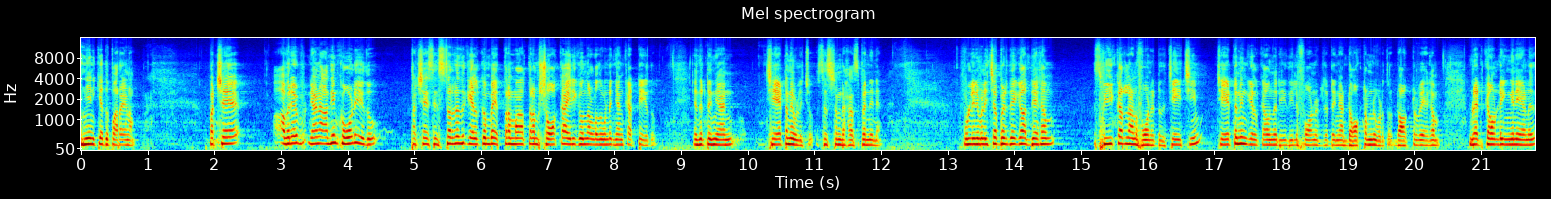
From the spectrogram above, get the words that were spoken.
ഇനി എനിക്കത് പറയണം. പക്ഷേ അവരെ ഞാൻ ആദ്യം കോൾ ചെയ്തു. പക്ഷേ സിസ്റ്ററിന്റെ ഇത് കേൾക്കുമ്പോൾ എത്രമാത്രം ഷോക്കായിരിക്കും എന്നുള്ളതുകൊണ്ട് ഞാൻ കട്ട് ചെയ്തു. എന്നിട്ട് ഞാൻ ചേട്ടനെ വിളിച്ചു സിസ്റ്ററിന്റെ ഹസ്ബൻഡിനെ പുള്ളിനെ വിളിച്ചപ്പോഴത്തേക്കും അദ്ദേഹം സ്പീക്കറിലാണ് ഫോൺ ഇട്ടത്. ചേച്ചിയും ചേട്ടനും കേൾക്കാവുന്ന രീതിയിൽ ഫോൺ എടുത്തിട്ട് ഞാൻ ഡോക്ടറിന് കൊടുത്തു. ഡോക്ടർ വേഗം ബ്ലഡ് കൗണ്ട് ഇങ്ങനെയാണ്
